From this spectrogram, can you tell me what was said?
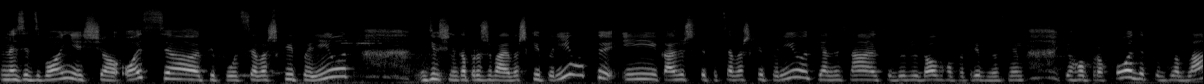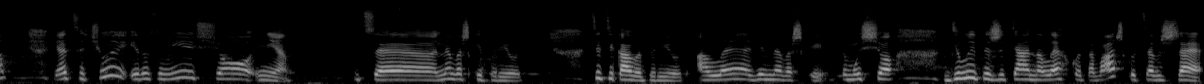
на зідзвоні, що ось, е, типу, це важкий період дівчинка проживає важкий період і каже, що типу це важкий період. Я не знаю, це дуже довго потрібно з ним його проходити. Бла бла. Я це чую і розумію, що ні, це не важкий період. Це цікавий період, але він не важкий, тому що ділити життя на легко та важко це вже е,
